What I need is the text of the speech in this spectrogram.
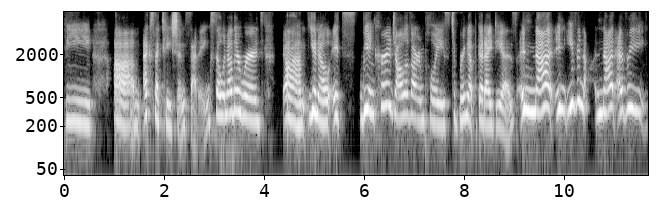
the um, expectation setting. So, in other words, um, you know, it's we encourage all of our employees to bring up good ideas and not and even not every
